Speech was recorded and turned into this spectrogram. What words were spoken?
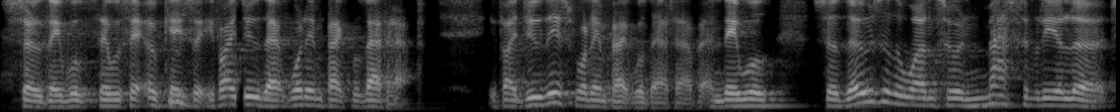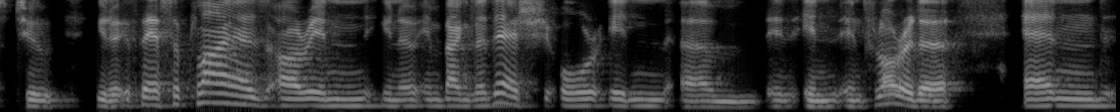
So they will they will say, okay, mm. so if I do that, what impact will that have? If I do this, what impact will that have? And they will. So those are the ones who are massively alert to, you know, if their suppliers are in, you know, in Bangladesh or in um, in in in Florida, and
